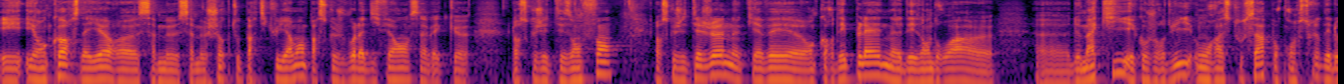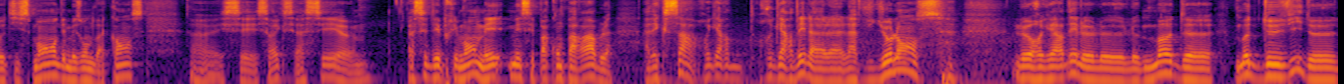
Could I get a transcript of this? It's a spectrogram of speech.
et, en Corse d'ailleurs euh, ça me, ça me choque tout particulièrement parce que je vois la différence avec euh, lorsque j'étais enfant, lorsque j'étais jeune, qu'il y avait euh, encore des plaines, des endroits de maquis et qu'aujourd'hui on rase tout ça pour construire des lotissements, des maisons de vacances. c'est vrai que c'est assez, assez déprimant mais, mais c'est pas comparable avec ça. Regarde, regardez la violence le regarder le, euh, mode de vie de,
